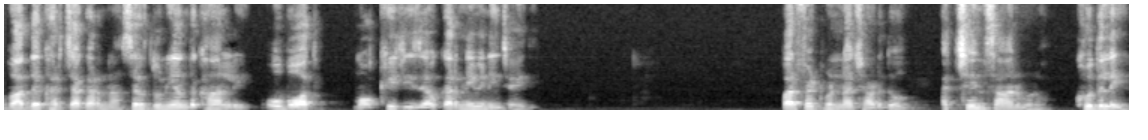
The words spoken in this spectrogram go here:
ਵੱਧ ਖਰਚਾ ਕਰਨਾ, ਸਿਰਫ ਦੁਨੀਆ ਨੂੰ ਦਿਖਾਉਣ ਲਈ, ਉਹ ਬਹੁਤ ਔਖੀ ਚੀਜ਼ ਹੈ, ਉਹ ਕਰਨੀ ਵੀ ਨਹੀਂ ਚਾਹੀਦੀ। ਪਰਫੈਕਟ ਬਣਨਾ ਛੱਡ ਦਿਓ, ਅੱਛੇ ਇਨਸਾਨ ਬਣੋ, ਖੁਦ ਲਈ।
